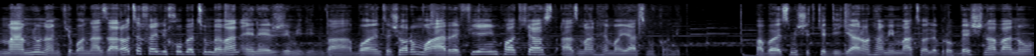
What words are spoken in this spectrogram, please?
ممنونم که با نظرات خیلی خوبتون به من انرژی میدین و با انتشار و معرفی این پادکست از من حمایت می‌کنید. و باعث میشید که دیگران هم این مطالب رو بشنون و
